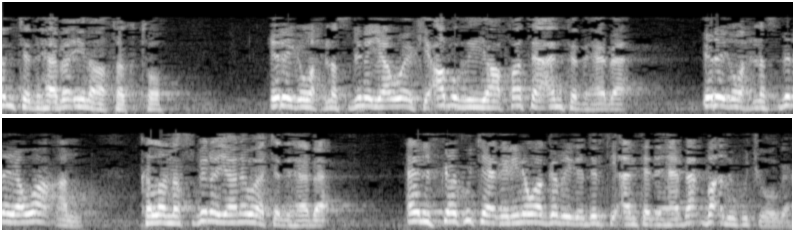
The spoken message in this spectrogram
an tadhaba inaad tagto. Ereyga wax nasbinayaa weekii abqii yaa fataa an tadhaba. Ereyga wax nasbinayaa waa an kala nasbinayaana waa tadhaba. Alifkaa ku taaganina waa gabayga dartii an tadhaba ba'du ku jooga.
